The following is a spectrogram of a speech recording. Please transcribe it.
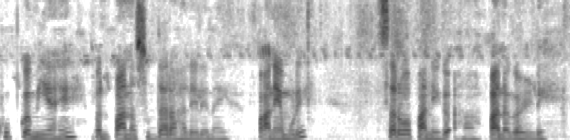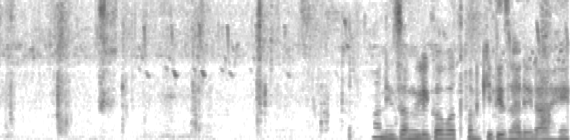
खूप कमी आहे पण पानंसुद्धा राहिलेले नाही. पाण्यामुळे सर्व पाणी ग हां पानं गळले. आणि जंगली गवत पण किती झालेलं आहे.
